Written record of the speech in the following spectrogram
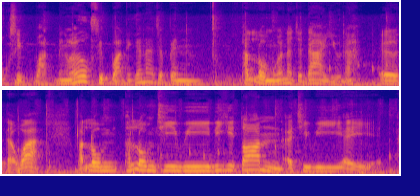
160 วัตต์ 160 วัตต์นี่ก็น่าจะเป็นพัดลมก็น่าจะได้อยู่นะเออแต่ว่าพัดลมพัดลมทีวีดิจิตอลไอทีวีไอไ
